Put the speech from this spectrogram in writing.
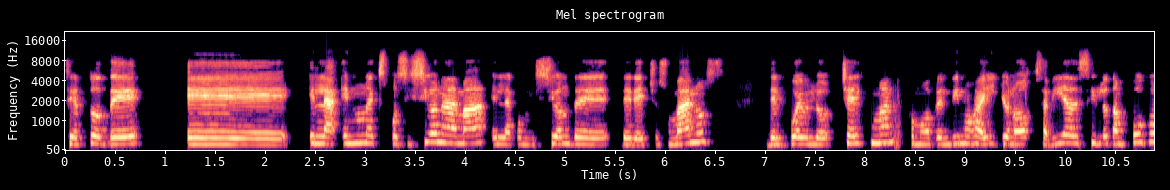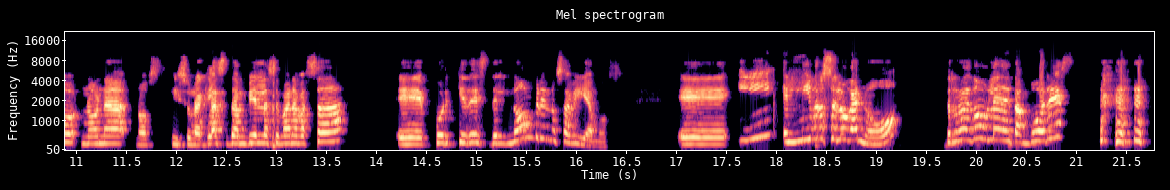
¿cierto? De, eh, en, la, en una exposición además en la Comisión de Derechos Humanos del pueblo Chelkman, como aprendimos ahí, yo no sabía decirlo tampoco, Nona nos hizo una clase también la semana pasada, eh, porque desde el nombre no sabíamos. Eh, y el libro se lo ganó, redoble de tambores,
